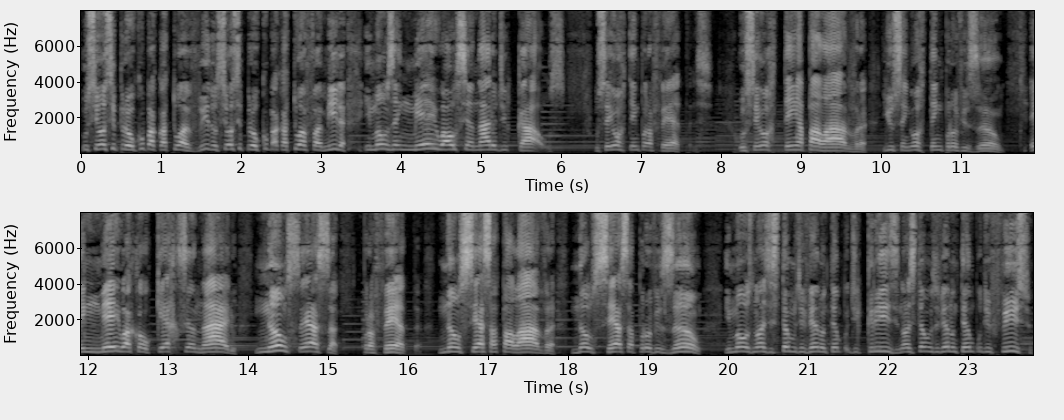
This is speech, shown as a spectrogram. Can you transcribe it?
O Senhor se preocupa com a tua vida. O Senhor se preocupa com a tua família. Irmãos, em meio ao cenário de caos, o Senhor tem profetas. O Senhor tem a palavra e o Senhor tem provisão. Em meio a qualquer cenário, não cessa profeta, não cessa a palavra, não cessa a provisão. Irmãos, nós estamos vivendo um tempo de crise, nós estamos vivendo um tempo difícil,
